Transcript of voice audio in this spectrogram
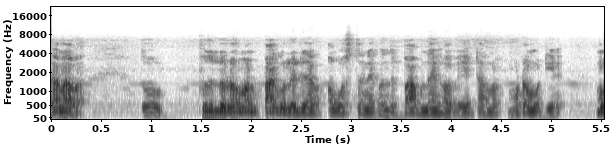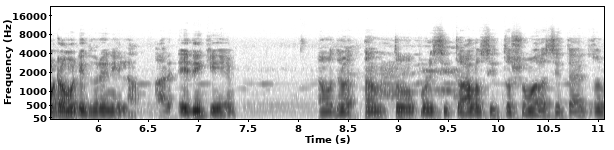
জানাবা। তো ফজলুর রহমান পাগলের অবস্থান এখন যে পাবনায় হবে, এটা আমরা মোটামুটি মোটামুটি ধরে নিলাম। আর এদিকে আমাদের অত্যন্ত পরিচিত, আলোচিত, সমালোচিত একজন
